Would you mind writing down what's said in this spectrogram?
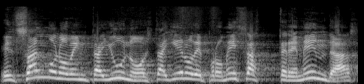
El Salmo 91 está lleno de promesas tremendas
